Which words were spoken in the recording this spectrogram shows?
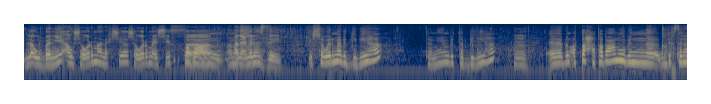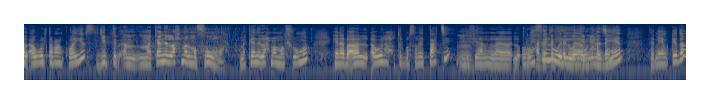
لو بانيه أو شاورما هنحشيها شاورما يا شيف طبعاً، آه، أنا هنعملها إزاي؟ الشاورما بتجيبيها تمام؟ بتتبليها. آه بنقطعها طبعا وبنغسلها الأول طبعا كويس. دي بتبقى مكان اللحمة المفرومة. مكان اللحمة المفرومة. هنا بقى الأول هحط البصلاية بتاعتي اللي. فيها القرنفل. والحبهان. تمام كده.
